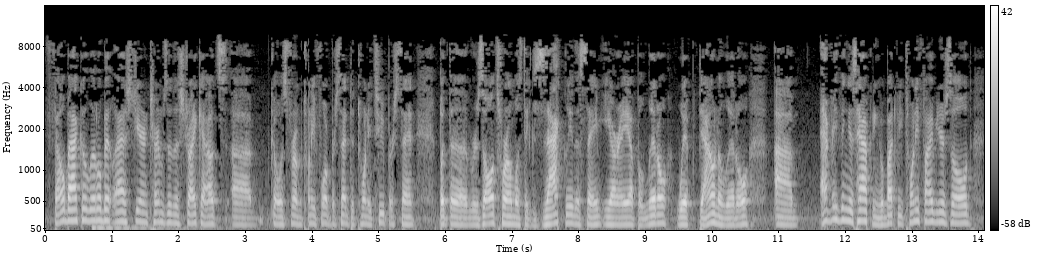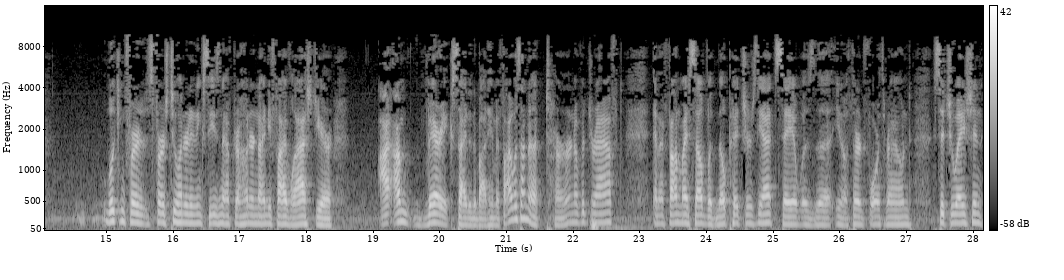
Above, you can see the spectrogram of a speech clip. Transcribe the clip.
Fell back a little bit last year in terms of the strikeouts, uh, goes from 24% to 22%, but the results were almost exactly the same. ERA up a little, whip down a little. Um, everything is happening. We're about to be 25 years old, looking for his first 200 inning season after 195 last year. I, I'm very excited about him. If I was on a turn of a draft and I found myself with no pitchers yet, say it was the, you know, third, fourth round situation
